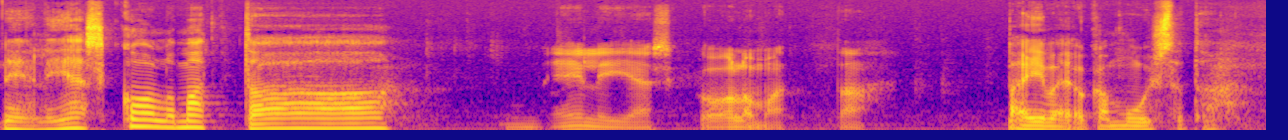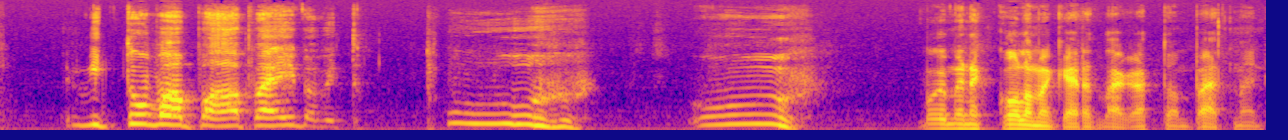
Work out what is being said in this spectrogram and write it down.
Neljäs kolmatta. Neljäs kolmatta. Päivä, joka muistetaan. Vittu vapaa päivä, vittu. Uh, uh. Voi mennä kolme kertaa katsomaan Batman.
